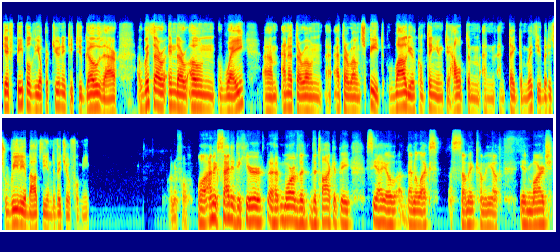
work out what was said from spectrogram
give people the opportunity to go there with their in their own way um, and at their own at their own speed while you're continuing to help them and, and take them with you. But it's really about the individual for me wonderful well i'm excited to hear uh, more of the the talk at the cio benelux summit coming up in march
